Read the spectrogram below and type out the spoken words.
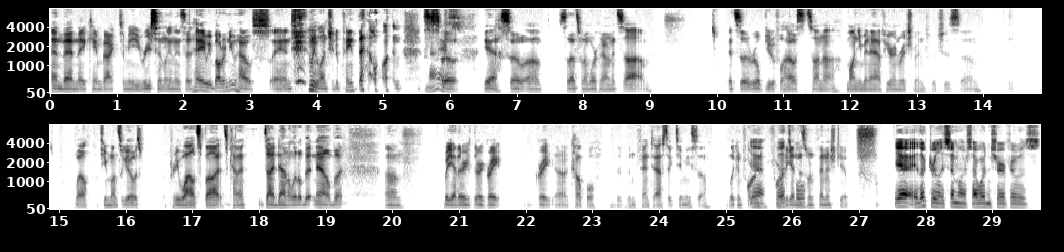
and then they came back to me recently and they said, "Hey, we bought a new house and we want you to paint that one." Nice. So yeah, so uh, so that's what I'm working on. It's um, it's a real beautiful house. It's on uh, Monument Ave here in Richmond, which is um, well, a few months ago it was a pretty wild spot. It's kind of died down a little bit now, but um, but yeah, they're they're a great great uh, couple. They've been fantastic to me. So looking forward yeah, forward well, to getting cool. this one finished. Yep. Yeah, it looked really similar, so I wasn't sure if it was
